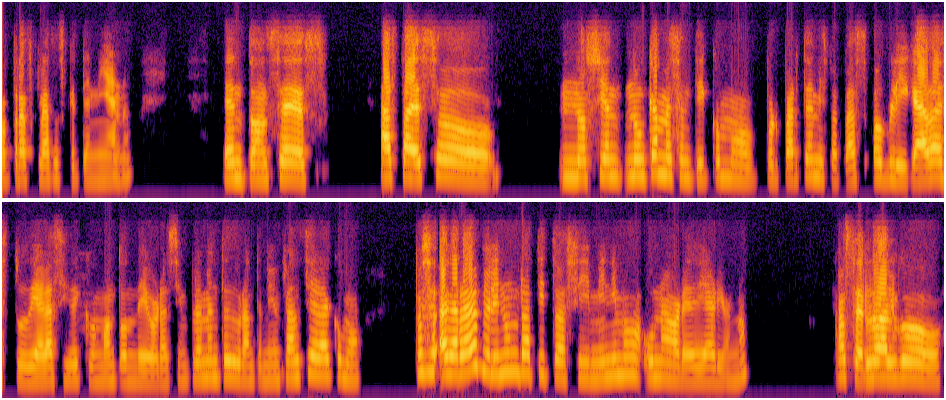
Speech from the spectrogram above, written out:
otras clases que tenía, ¿no? Entonces, hasta eso, no nunca me sentí como por parte de mis papás obligada a estudiar así de con un montón de horas. Simplemente durante mi infancia era como, pues agarrar el violín un ratito así, mínimo una hora diario, ¿no? Hacerlo algo,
